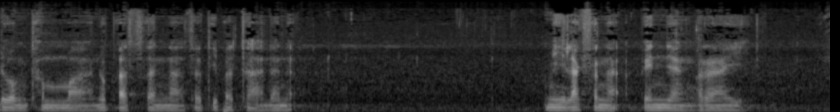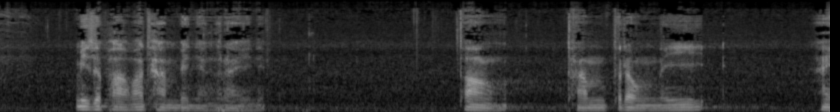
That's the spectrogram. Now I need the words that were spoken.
ดวงธรรมานุปัสสนาสติปัฏฐานนั้นมีลักษณะเป็นอย่างไร มีสภาวะธรรมเป็นอย่างไรเนี่ย ต้องทำตรงนี้ ให้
